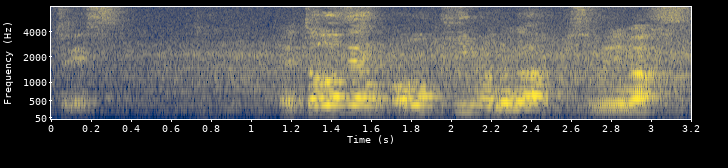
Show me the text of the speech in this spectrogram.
ことです。当然大きいものが沈みます。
